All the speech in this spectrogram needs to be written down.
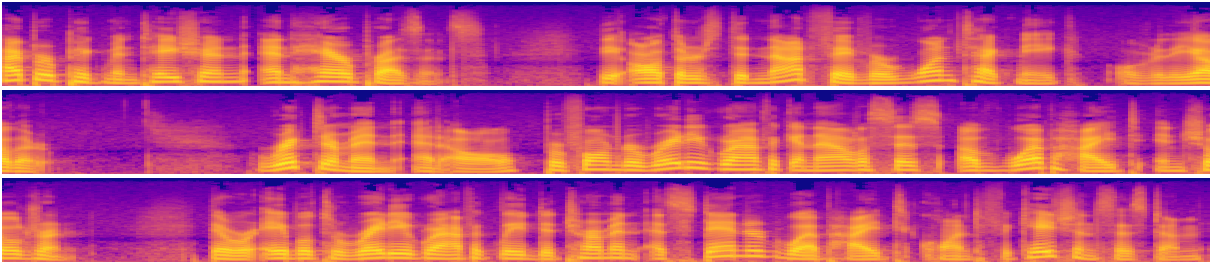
hyperpigmentation, and hair presence. The authors did not favor one technique over the other. Richterman et al. performed a radiographic analysis of web height in children. They were able to radiographically determine a standard web height quantification system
